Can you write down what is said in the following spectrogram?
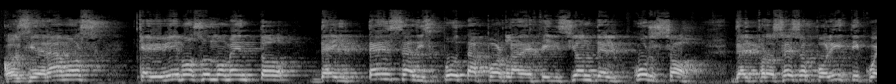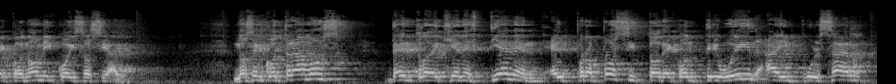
Consideramos que vivimos un momento de intensa disputa por la definición del curso del proceso político, económico y social. Nos encontramos dentro de quienes tienen el propósito de contribuir a impulsar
